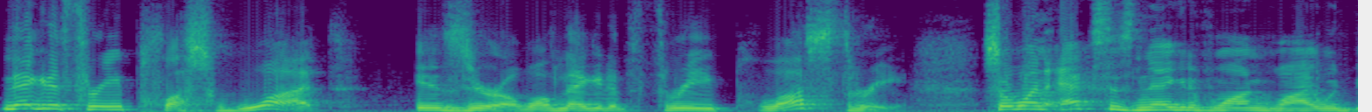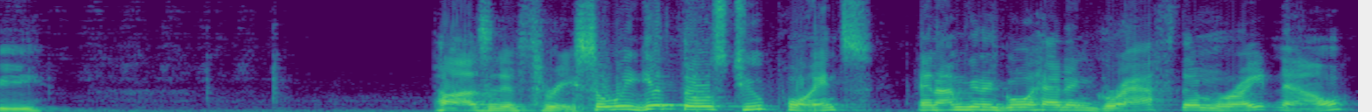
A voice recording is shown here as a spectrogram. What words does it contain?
Negative 3 plus what is 0? Well, negative 3 plus 3. So when x is negative 1, y would be positive 3. So we get those two points. And I'm going to go ahead and graph them right now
